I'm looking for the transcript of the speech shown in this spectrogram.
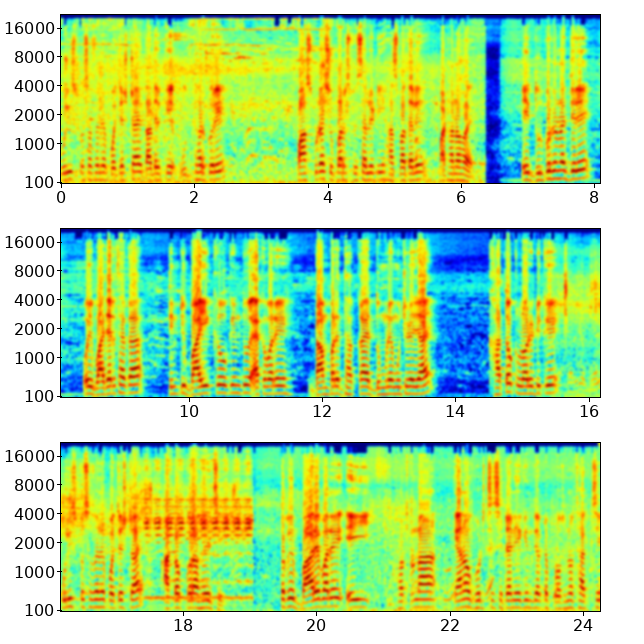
পুলিশ প্রশাসনের প্রচেষ্টায় তাদেরকে উদ্ধার করে পাঁশকুড়া সুপার স্পেশালিটি হাসপাতালে পাঠানো হয়। এই দুর্ঘটনার জেরে ওই বাজারে থাকা তিনটি বাইকও কিন্তু একেবারে ডাম্পারের ধাক্কায় দুমড়ে মুচড়ে যায়। ঘাতক লরিটিকে পুলিশ প্রশাসনের প্রচেষ্টায় আটক করা হয়েছে। তবে বারে বারে এই ঘটনা কেন ঘটছে সেটা নিয়ে কিন্তু একটা প্রশ্ন থাকছে।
